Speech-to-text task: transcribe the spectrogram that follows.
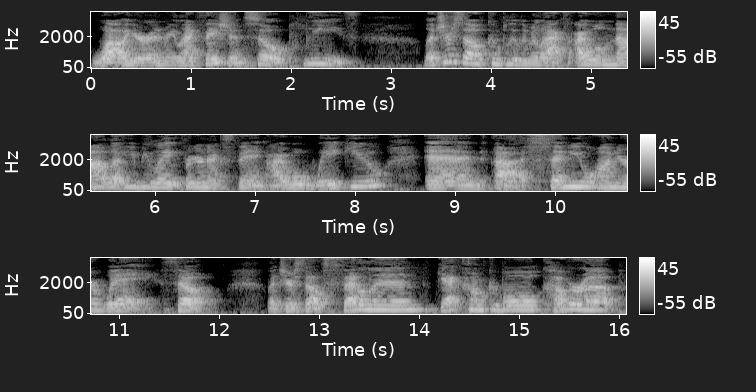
while you're in relaxation. So please let yourself completely relax. I will not let you be late for your next thing. I will wake you and uh, send you on your way. So Let yourself settle in, get comfortable, cover up.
